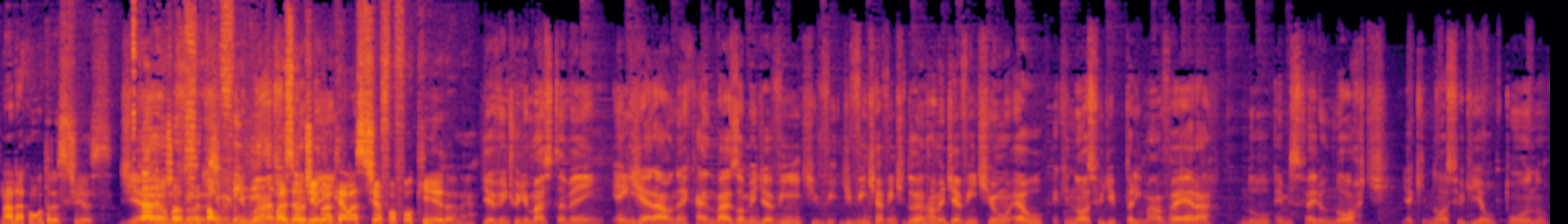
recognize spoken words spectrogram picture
Nada contra as tias. Dia, Caramba, você 21 tá de ofendendo Mas eu digo aquelas tia fofoqueira, né? Dia 21 de março também, em geral, né, caindo mais ou menos dia 20, vi- de 20 a 22, normalmente dia 21 é o equinócio de primavera no hemisfério norte e equinócio de outono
